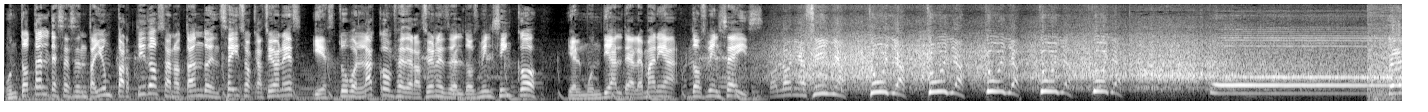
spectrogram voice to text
un total de 61 partidos anotando en seis ocasiones y estuvo en las Confederaciones del 2005 y el Mundial de Alemania 2006. Colonia Ciña, tuya, tuya, tuya, tuya, tuya. ¡Gol de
